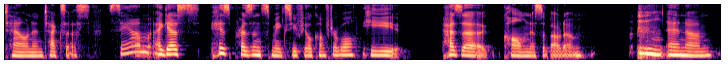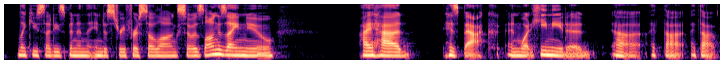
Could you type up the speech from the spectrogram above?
town in Texas. Sam, I guess his presence makes you feel comfortable. He has a calmness about him. and um, like you said, he's been in the industry for so long. So as long as I knew I had his back and what he needed, uh, I thought I thought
